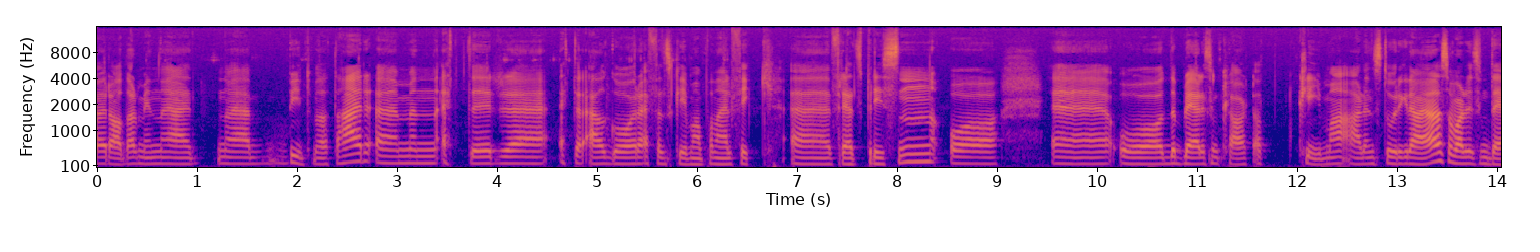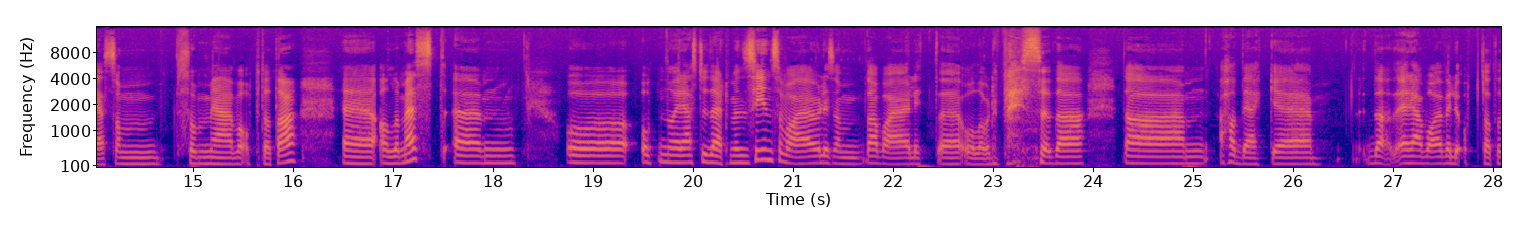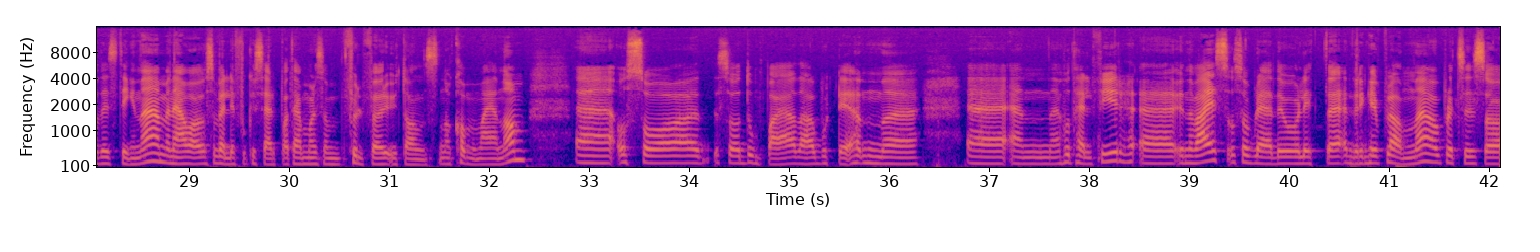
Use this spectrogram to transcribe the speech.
radaren min når jeg, når jeg begynte med dette her. Eh, men etter, eh, etter Al Gore og FNs klimapanel fikk eh, fredsprisen, og, eh, og det ble liksom klart at klima er den store greia, så var det liksom det som, som jeg var opptatt av aller mest. Um, og, og når jeg studerte medisin, så var jeg jo liksom Da var jeg litt all over the place. Da, da um, hadde jeg ikke da, jeg var veldig opptatt av disse tingene, men jeg var også veldig fokusert på at jeg må liksom fullføre utdannelsen og komme meg gjennom. Eh, og så, så dumpa jeg da borti en, eh, en hotellfyr eh, underveis, og så ble det jo litt eh, endringer i planene, og plutselig så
